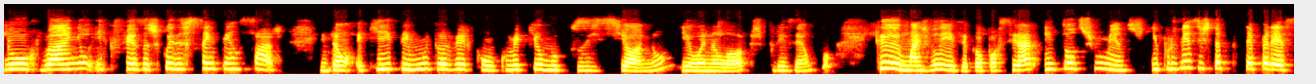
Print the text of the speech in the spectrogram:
no rebanho e que fez as coisas sem pensar. Então aqui tem muito a ver com como é que eu me posiciono, eu Ana Lopes, por exemplo, que mais valias é que eu posso tirar em todos os momentos. E por vezes isto até parece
